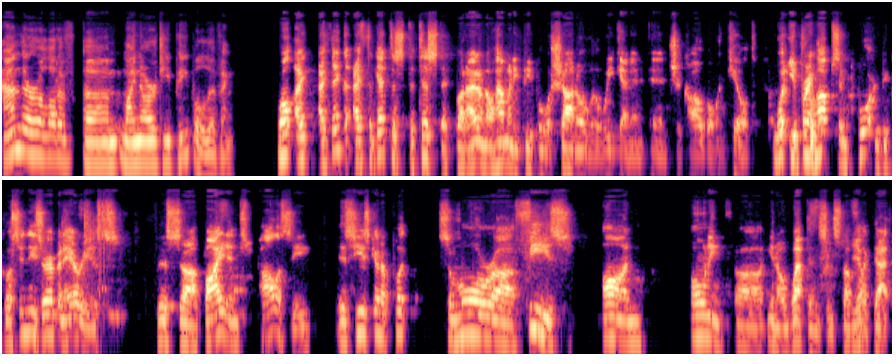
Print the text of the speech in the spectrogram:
and there are a lot of um, minority people living. Well, I, I think I forget the statistic, but I don't know how many people were shot over the weekend in, in Chicago and killed. What you bring up is important because in these urban areas, this uh, Biden's policy is he's going to put some more uh, fees on owning, uh, you know, weapons and stuff yep. like that.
